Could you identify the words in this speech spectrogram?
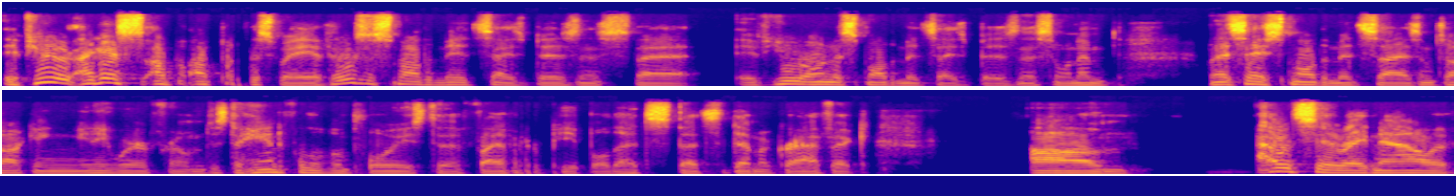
if you're, I guess I'll, I'll put this way: if there's a small to mid-sized business that, if you own a small to mid-sized business, and when I'm when I say small to mid-sized, I'm talking anywhere from just a handful of employees to 500 people. That's that's the demographic. Um, I would say right now, if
